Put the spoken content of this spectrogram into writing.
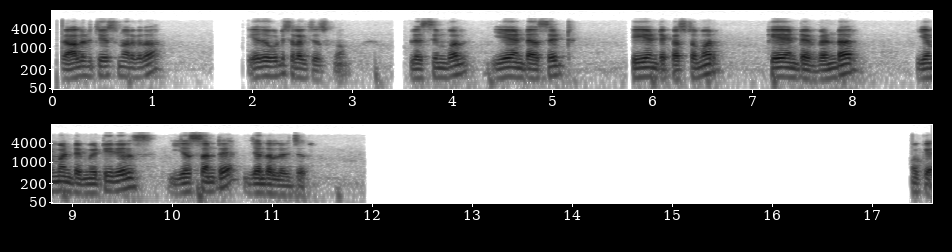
మీరు ఆల్రెడీ చేస్తున్నారు కదా? ఏదో ఒకటి సెలెక్ట్ చేసుకున్నాం. ప్లస్ సింబల్ ఏ అంటే అసెట్ టీ అంటే కస్టమర్ కే అంటే వెండర్ ఎం అంటే మెటీరియల్స్ ఎస్ అంటే జనరల్ లెడ్జర్. ఓకే.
